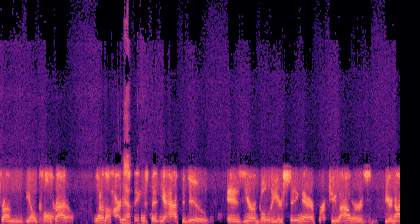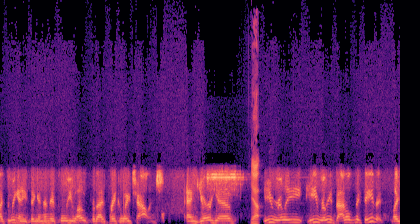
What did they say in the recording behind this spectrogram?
from you know Colorado. One of the hardest things that you have to do is you're a goalie. You're sitting there for a few hours. You're not doing anything, and then they pull you out for that breakaway challenge. And Georgiev Yep. he really he really battled McDavid. Like,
